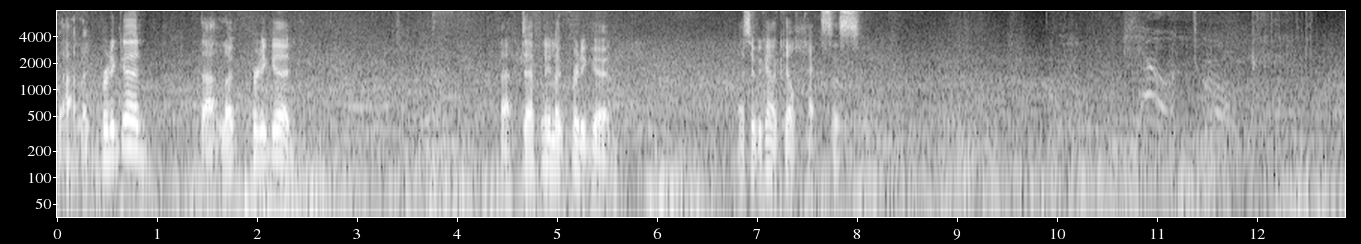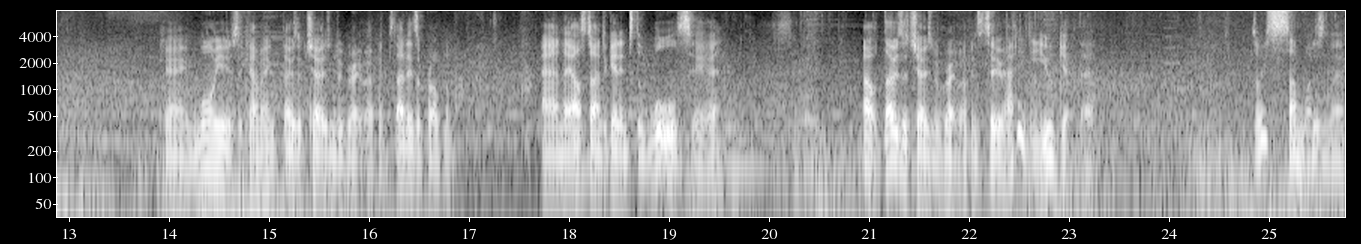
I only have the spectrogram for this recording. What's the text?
That looked pretty good. That looked pretty good. That definitely looked pretty good. Let's see if we can't kill Hexus. Okay, more units are coming. Those are chosen to great weapons. That is a problem. And they are starting to get into the walls here. Oh, those are chosen with great weapons too. How did you get there? There's always someone, isn't there?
